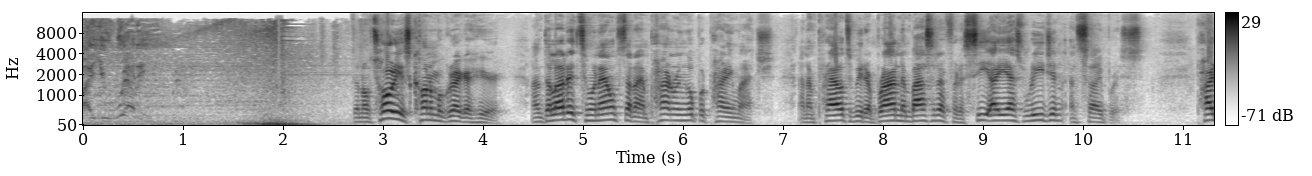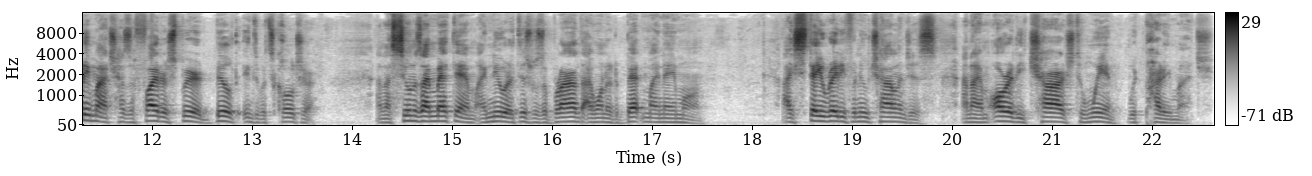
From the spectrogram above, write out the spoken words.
Are you ready? The notorious Conor McGregor here. I'm delighted to announce that I'm partnering up with Parimatch, and I'm proud to be their brand ambassador for the CIS region and Cyprus. Parimatch has a fighter spirit built into its culture, and as soon as I met them, I knew that this was a brand I wanted to bet my name on. I stay ready for new challenges, and I am already charged to win with Parimatch.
